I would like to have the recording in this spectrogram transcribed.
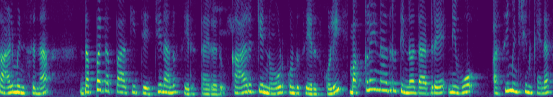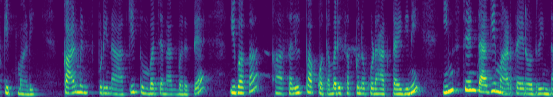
ಕಾಳು ಮೆಣಸನ್ನ ದಪ್ಪ ದಪ್ಪ ಹಾಕಿ ಜಜ್ಜಿ ನಾನು ಸೇರಿಸ್ತಾ ಇರೋದು. ಖಾರಕ್ಕೆ ನೋಡಿಕೊಂಡು ಸೇರಿಸ್ಕೊಳ್ಳಿ. ಮಕ್ಕಳೇನಾದರೂ ತಿನ್ನೋದಾದರೆ ನೀವು ಹಸಿಮೆಣಸಿನ್ಕಾಯಿನ ಸ್ಕಿಪ್ ಮಾಡಿ. ಕಾಳು ಮೆಣಸು ಪುಡಿನ ಹಾಕಿ ತುಂಬ ಚೆನ್ನಾಗಿ ಬರುತ್ತೆ. ಇವಾಗ ಸ್ವಲ್ಪ ಕೊತ್ತಂಬರಿ ಸೊಪ್ಪನ್ನು ಕೂಡ ಹಾಕ್ತಾ ಇದ್ದೀನಿ. ಇನ್ಸ್ಟೆಂಟಾಗಿ ಮಾಡ್ತಾ ಇರೋದ್ರಿಂದ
